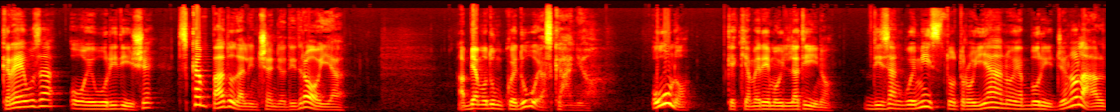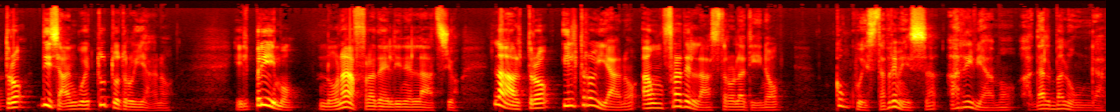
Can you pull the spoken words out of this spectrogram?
Creusa o Euridice, scampato dall'incendio di Troia. Abbiamo dunque due Ascanio. Uno, che chiameremo il latino, di sangue misto troiano e aborigeno, l'altro di sangue tutto troiano. Il primo non ha fratelli nel Lazio, l'altro, il troiano, ha un fratellastro latino. Con questa premessa arriviamo ad Albalonga.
